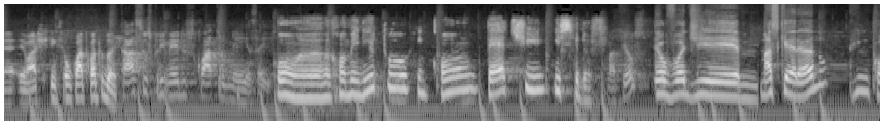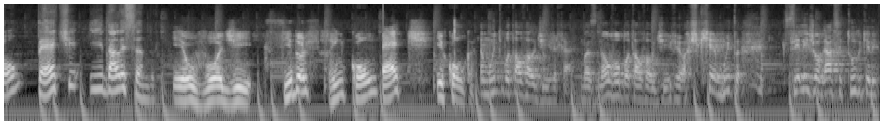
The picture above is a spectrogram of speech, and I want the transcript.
é, eu acho que tem que ser um 4-4-2. Tasse os primeiros quatro meias aí. Bom, uh, Romerito, Rincon, Tete e Sidorf. Matheus? Eu vou de Mascherano, Rincon, Pet e D'Alessandro. Eu vou de Sidorf, Rincon, Pet e Conca. É muito botar o Valdívia, cara. Mas não vou botar o Valdívia. Eu acho que é muito. Se ele jogasse tudo que ele,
